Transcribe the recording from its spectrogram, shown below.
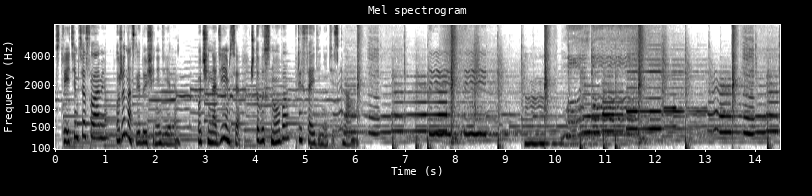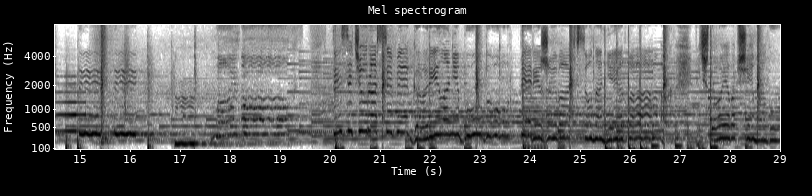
Встретимся с вами уже на следующей неделе. Очень надеемся, что вы снова присоединитесь к нам. Себе говорила не буду переживать все на нервах Ведь что я вообще могу,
